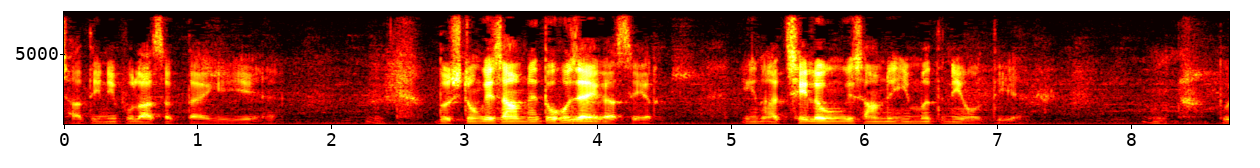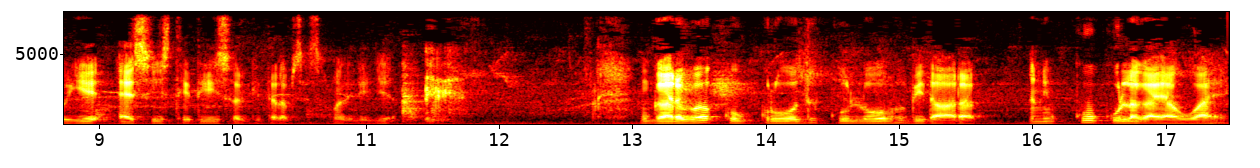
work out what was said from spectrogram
छाती नहीं फुला सकता है कि ये है। दुष्टों के सामने तो हो जाएगा शेर। लेकिन अच्छे लोगों के सामने हिम्मत नहीं होती है। तो ये ऐसी स्थिति ईश्वर की तरफ़ से समझ लीजिए। गर्व कुक्रोध, कुलोभ, विदारक, यानी कु कु लगाया हुआ है।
